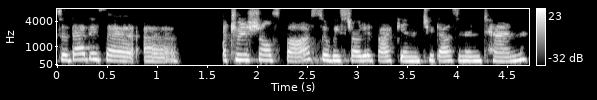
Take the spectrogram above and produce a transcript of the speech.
so. That is a, a a traditional spa. So we started back in 2010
